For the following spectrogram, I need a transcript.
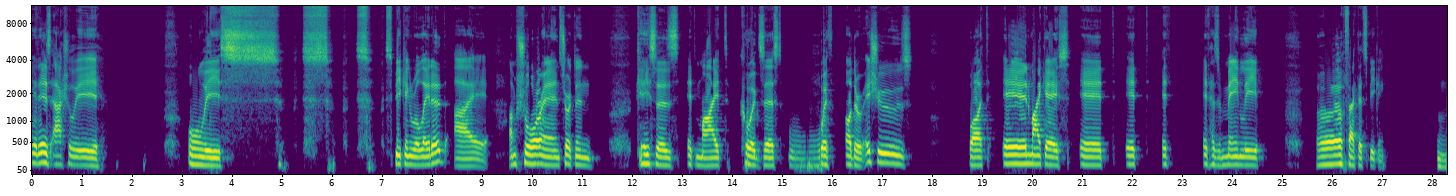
it is actually only s- s- s- speaking related. I I'm sure in certain cases it might coexist with other issues but in my case it it it it has mainly affected speaking hmm.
